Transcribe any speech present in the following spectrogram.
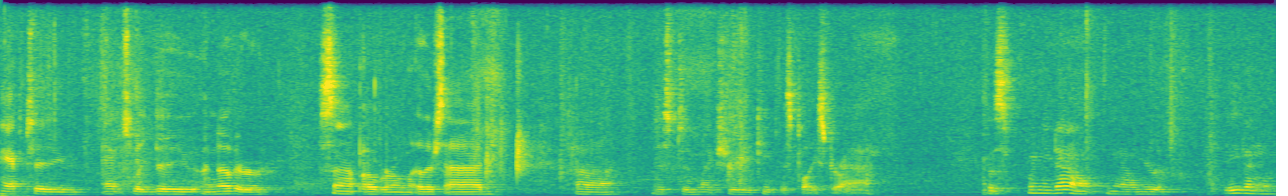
have to actually do another sump over on the other side, uh, just to make sure we keep this place dry. Because when you don't, you know, you're, even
